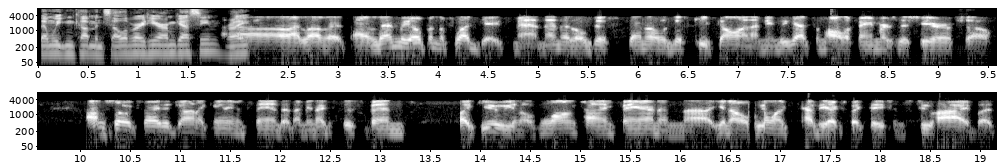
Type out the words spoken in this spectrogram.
then we can come and celebrate here. I'm guessing, right? Oh, I love it. Uh, then we open the floodgates, man. Then it'll just then it'll just keep going. I mean, we got some Hall of Famers this year, so I'm so excited, John. I can't even stand it. I mean, I've just been like you, you know, long time fan, and uh, you know, we don't want to have the expectations too high, but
